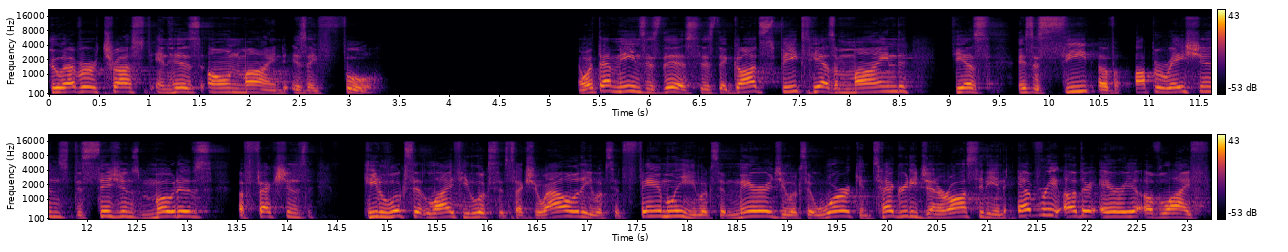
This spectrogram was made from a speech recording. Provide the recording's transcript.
Whoever trusts in his own mind is a fool. And what that means is this is that God speaks, he has a mind, he has is a seat of operations, decisions, motives, affections. He looks at life, he looks at sexuality, he looks at family, he looks at marriage, he looks at work, integrity, generosity, and every other area of life.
